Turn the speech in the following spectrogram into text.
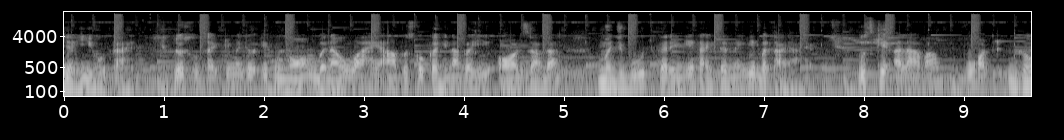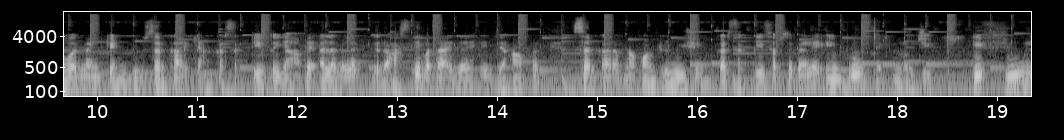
यही होता है। जो सोसाइटी में जो एक नॉर्म बना हुआ है, आप उसको कहीं ना कहीं और ज़्यादा मज़बूत करेंगे राइटर ने ये बताया है। उसके अलावा वॉट गवर्नमेंट कैन डू सरकार क्या कर सकती है? तो यहाँ पे अलग अलग रास्ते बताए गए हैं जहाँ पर सरकार अपना कंट्रीब्यूशन कर सकती है। सबसे पहले इम्प्रूव टेक्नोलॉजी कि फ्यूल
